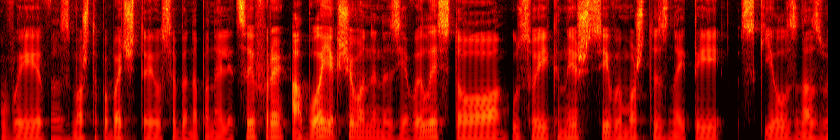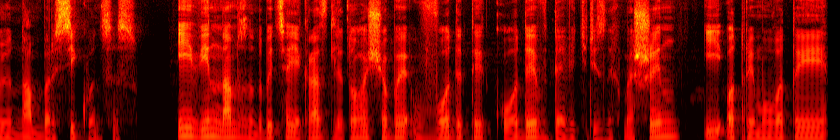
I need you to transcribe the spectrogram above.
ви зможете побачити у себе на панелі цифри. Або якщо вони не з'явились, то у своїй книжці ви можете знайти скіл з назвою Number Sequences. І він нам знадобиться якраз для того, щоб вводити коди в 9 різних машин і отримувати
